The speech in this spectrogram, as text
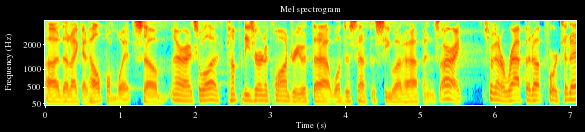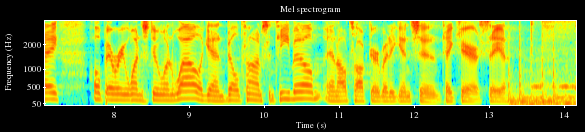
uh, that I could help them with. So, all right. So, well, companies are in a quandary with that. We'll just have to see what happens. All right. So, we're going to wrap it up for today. Hope everyone's doing well. Again, Bill Thompson, T Bill, and I'll talk to everybody again soon. Take care. See ya.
